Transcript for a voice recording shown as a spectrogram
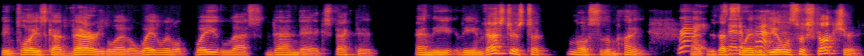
the employees got very little, way little, way less than they expected and the the investors took most of the money. Right. right? That's the way the deals were structured.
